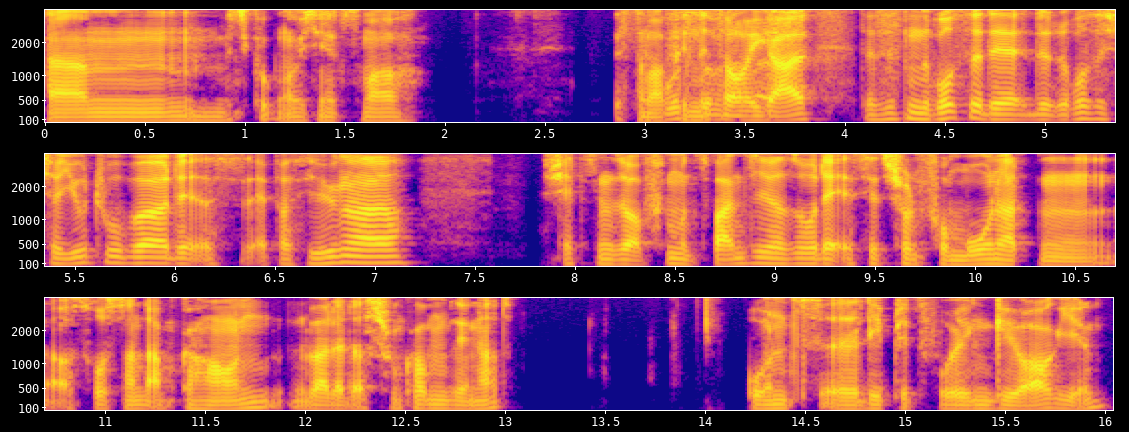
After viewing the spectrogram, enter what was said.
Ähm, muss ich gucken, ob ich den jetzt mal, Ist mal finde, ist oder auch egal. Das ist ein Russe, der, der russischer YouTuber, der ist etwas jünger, ich schätze ihn so auf 25 oder so, der ist jetzt schon vor Monaten aus Russland abgehauen, weil er das schon kommen sehen hat. Und äh, lebt jetzt wohl in Georgien.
